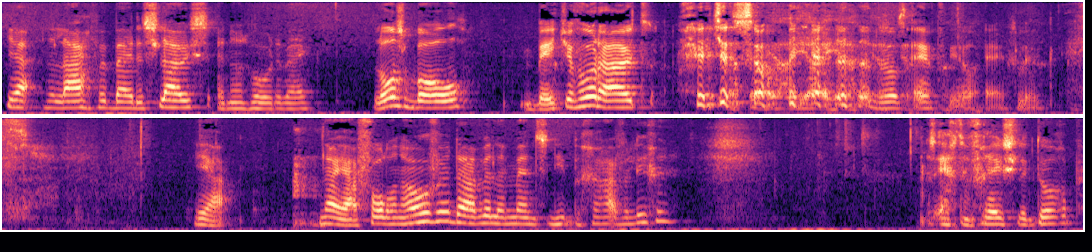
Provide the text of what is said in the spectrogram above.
Ja, dan lagen we bij de sluis en dan hoorden wij... Losbol, een beetje vooruit. Weet je, zo. Ja, ja, ja, dat was echt heel erg leuk. Ja. Nou ja, Vollenhoven, daar willen mensen niet begraven liggen. Dat is echt een vreselijk dorp.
